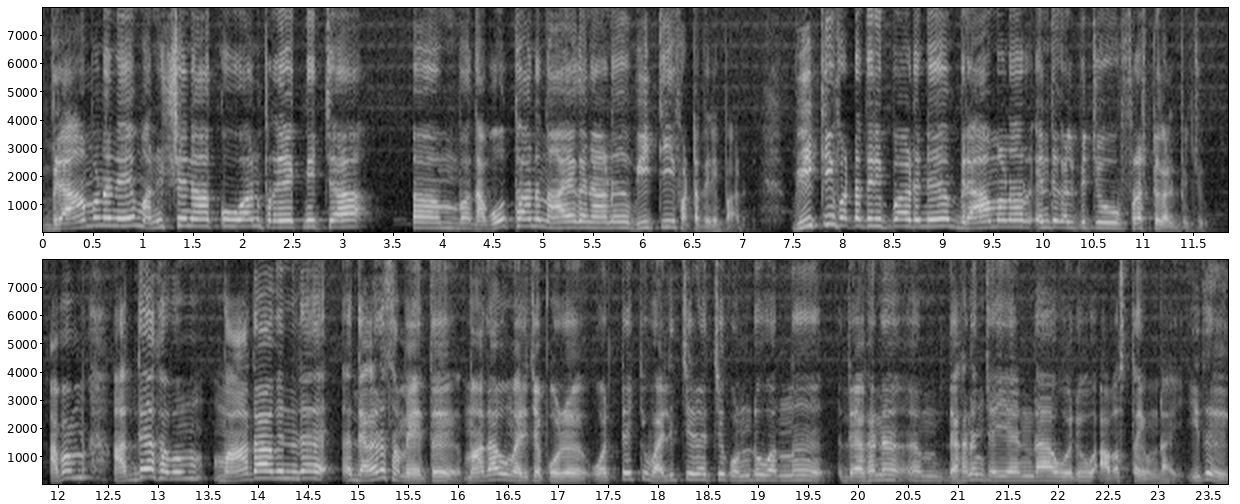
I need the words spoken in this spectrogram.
ബ്രാഹ്മണനെ മനുഷ്യനാക്കുവാൻ പ്രയത്നിച്ച നവോത്ഥാന നായകനാണ് V T Bhattathiripad. V T ഭട്ടതിരിപ്പാടിന് ബ്രാഹ്മണർ എന്ത് കൽപ്പിച്ചു? ഫ്രഷ്ട് കൽപ്പിച്ചു. അപ്പം അദ്ദേഹവും മാതാവിന്റെ ദഹന സമയത്ത് മാതാവ് മരിച്ചപ്പോൾ ഒറ്റയ്ക്ക് വലിച്ചിഴച്ച് കൊണ്ടുവന്ന് ദഹന ദഹനം ചെയ്യേണ്ട ഒരു അവസ്ഥയുണ്ടായി. ഇത്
